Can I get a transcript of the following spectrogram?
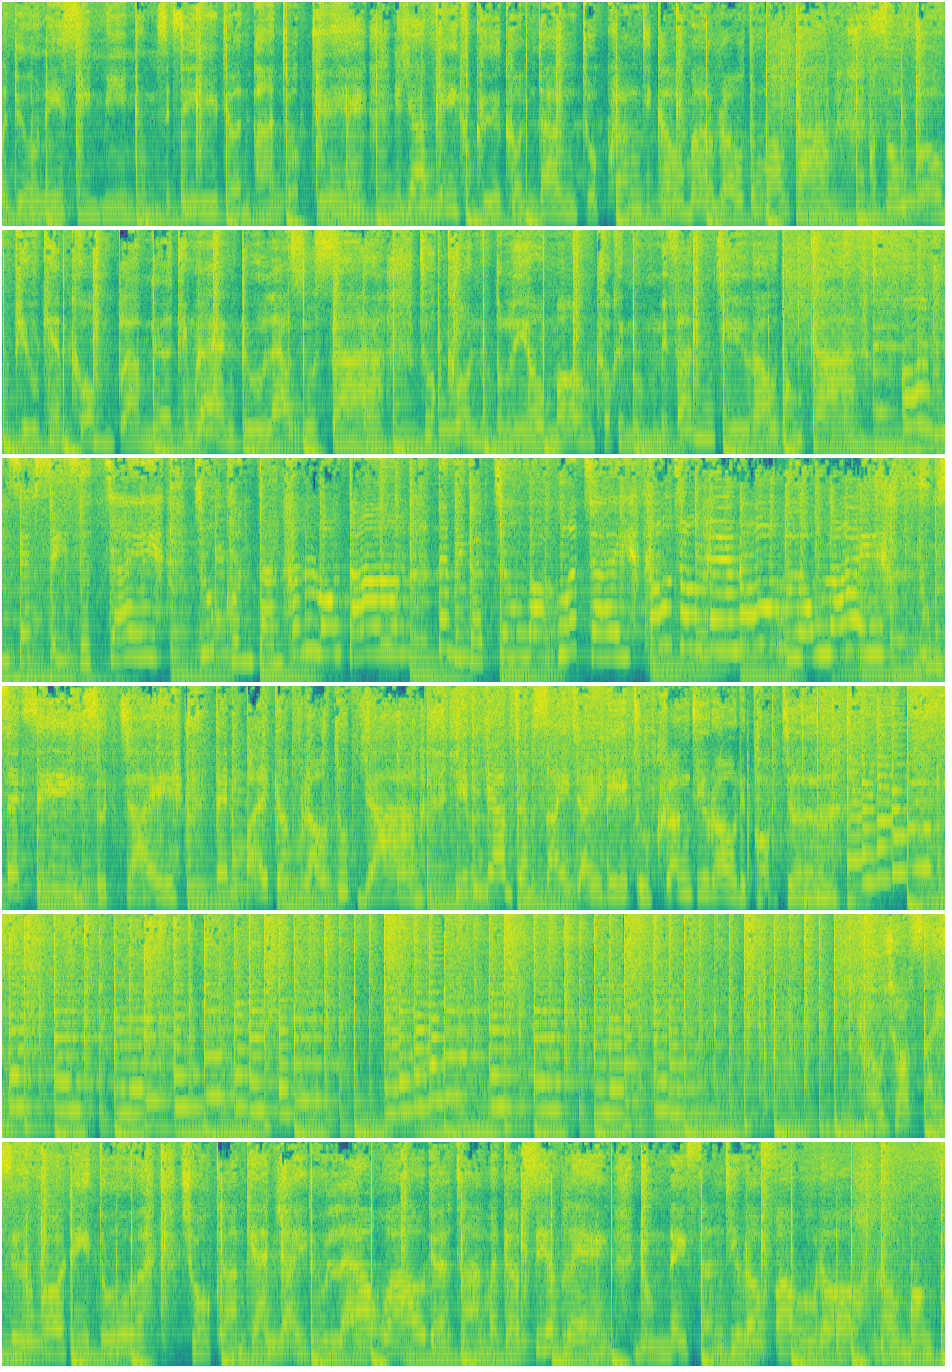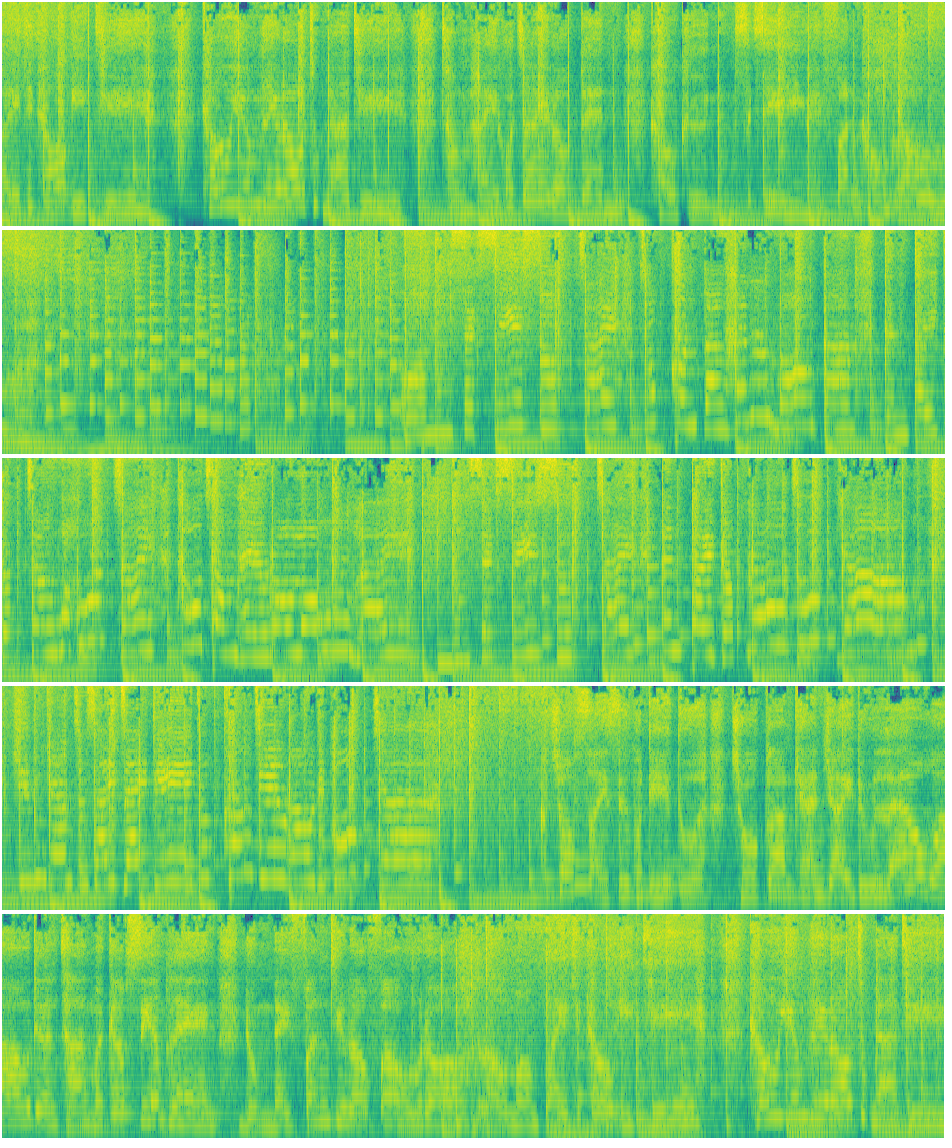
มาดูนี่สิมีหนุ่มเซ็กซี่เดินผ่านทุกทีในย่านนี้เขาคือคนดัง ทุกครั้งที่เข้ามาเราต้องมองตามเขาสูงโปร่งผิวเข้มคมกล้ามเนื้อแข็งแรงดูแล้วสูซาทุกคนต้องเลี้ยวมองเขาคือหนุ่มในฝันที่เราต้องการโอ้มันเซ็กซี่สุดใจ ทุกคนต่างหันมองตามเต้นไปกับจังหวะหัวใจ เขาทำให้น้องหลงไหลหนุ่มเซ็กซี่ สุดใจเป็นไปกับเราทุกอย่าง ยิ้มแย้มแจ่มใสใจดีทุกครั้งที่เราได้พบเจอเขาชอบใส่เสื้อพอดีตัว โชว์กล้ามแขนใหญ่ดูแล้วว้าว เดินทางมากับเสียงเพลงหนุ่มในฝันที่เราเฝ้ารอ เรามองไปที่เขาอีกที เขายิ้มให้เราทุกนาทีทำให้หัวใจเราเต้น เขาคือหนุ่มเซ็กซี่ในฝันของเราโอ้มันเซ็กซี่สุดใจ ทุกคนต่างหันมองตามเต้นไปกับจังหวะหัวใจ เขาทำให้เราหลงไหลหนุ่มเซ็กซี่สุดใจเป็นไปกับเราทุกอย่างยิ้มแย้มจ่มใสใจ ชอบใส่เสื้อพอดีตัว โชว์กล้ามแขนใหญ่ดูแล้วว้าว เดินทางมากับเสียงเพลงหนุ่มในฝันที่เราเฝ้ารอ เรามองไปที่เขาอีกที เขายิ้มให้เราทุกนาที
